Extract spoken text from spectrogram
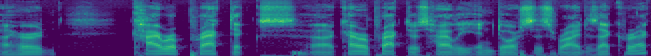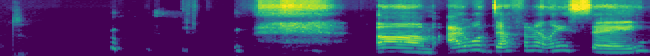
I heard chiropractics, uh, chiropractors highly endorse this ride. Is that correct? Um, I will definitely say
